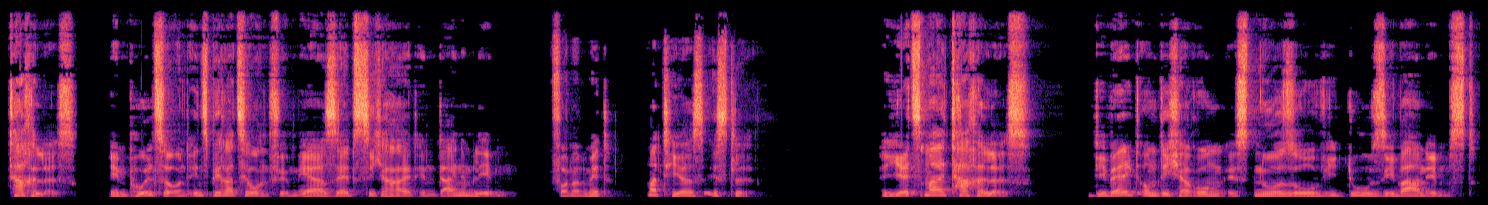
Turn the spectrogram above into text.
Tacheles. Impulse und Inspiration für mehr Selbstsicherheit in deinem Leben. Von und mit Matthias Istl. Jetzt mal Tacheles. Die Welt um dich herum ist nur so, wie du sie wahrnimmst.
